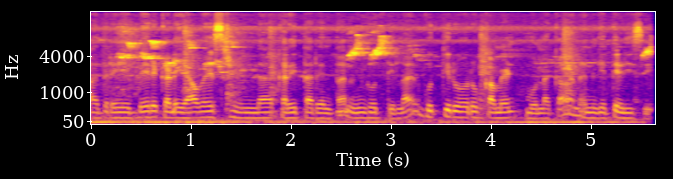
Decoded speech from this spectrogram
ಆದರೆ ಬೇರೆ ಕಡೆ ಯಾವ ಹೆಸರಿನಿಂದ ಕರೀತಾರೆ ಅಂತ ನನಗೆ ಗೊತ್ತಿಲ್ಲ. ಗೊತ್ತಿರೋರು ಕಮೆಂಟ್ ಮೂಲಕ ನನಗೆ ತಿಳಿಸಿ.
